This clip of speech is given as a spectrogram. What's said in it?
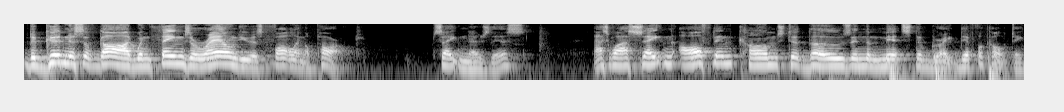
the goodness of God when things around you is falling apart. Satan knows this. That's why Satan often comes to those in the midst of great difficulty.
